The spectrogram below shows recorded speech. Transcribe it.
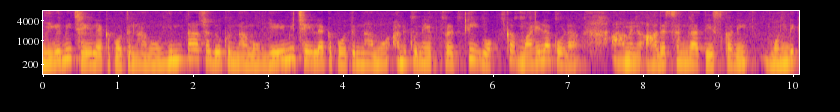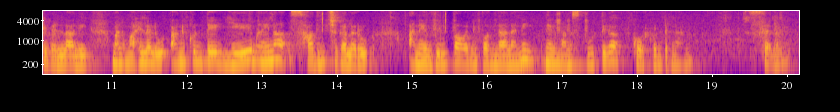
ఏమీ చేయలేకపోతున్నాము ఇంత చదువుకున్నాము ఏమీ చేయలేకపోతున్నాము అనుకునే ప్రతి ఒక్క మహిళ కూడా ఆమెను ఆదర్శంగా తీసుకొని ముందుకు వెళ్ళాలి. మన మహిళలు అనుకుంటే ఏమైనా సాధించగలరు. అనే విల్ పవర్ని పొందాలని నేను మనస్ఫూర్తిగా కోరుకుంటున్నాను. సెలవు.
